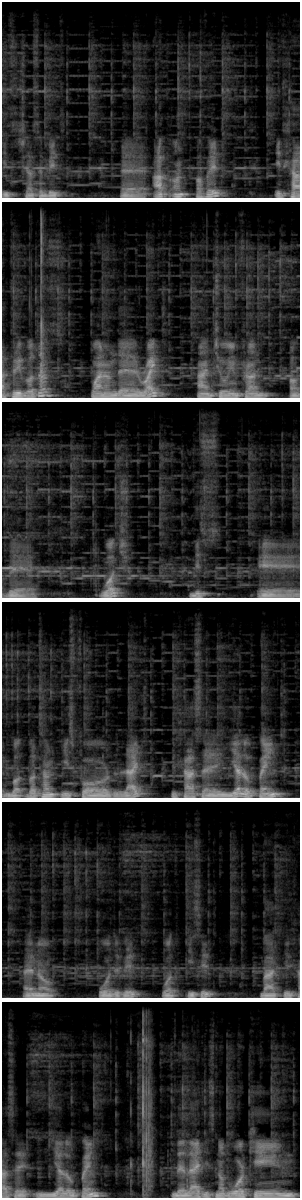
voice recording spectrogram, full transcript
It's just a bit uh, up on of it it has three buttons, one on the right and two in front of the watch. This uh, button is for the light. It has a yellow paint. I don't know what is it, what is it, but it has a yellow paint. The light is not working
